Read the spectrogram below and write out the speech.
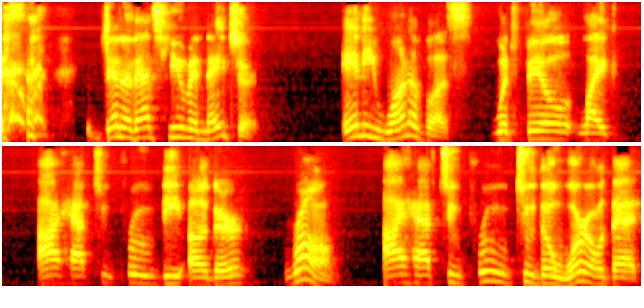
Jenna, that's human nature. Any one of us would feel like I have to prove the other wrong. I have to prove to the world that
